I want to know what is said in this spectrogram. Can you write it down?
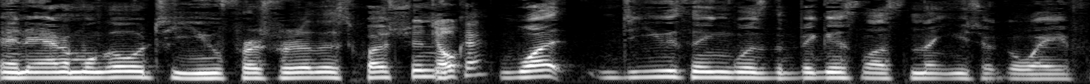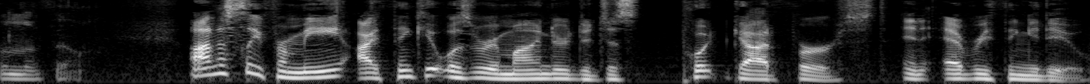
And Adam, we'll go to you first for this question. Okay. What do you think was the biggest lesson that you took away from the film? honestly, for me, I think it was a reminder to just put God first in everything you do.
